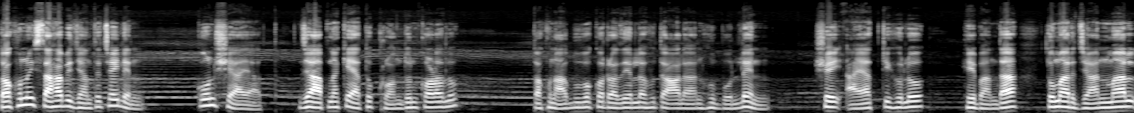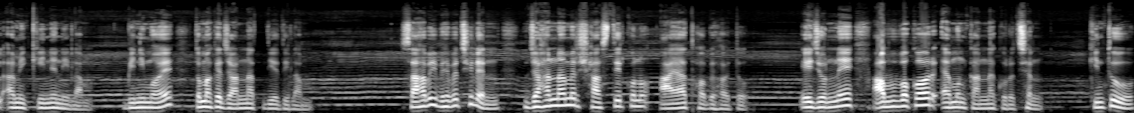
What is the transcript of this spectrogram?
তখন ওই সাহাবি জানতে চাইলেন, কোন সে আয়াত? যা আপনাকে এত ক্রন্দন করালো? তখন আবু বকর রাজিয়াল্লাহ আনহু বললেন, সেই আয়াতটি হলো, হে বান্দা, তোমার জানমাল আমি কিনে নিলাম, বিনিময়ে তোমাকে জান্নাত দিয়ে দিলাম। সাহাবি ভেবেছিলেন, জাহান্নামের শাস্তির কোনো আয়াত হবে হয়তো। এই জন্যে আবু বকর এমন কান্না করেছেন। কিন্তু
